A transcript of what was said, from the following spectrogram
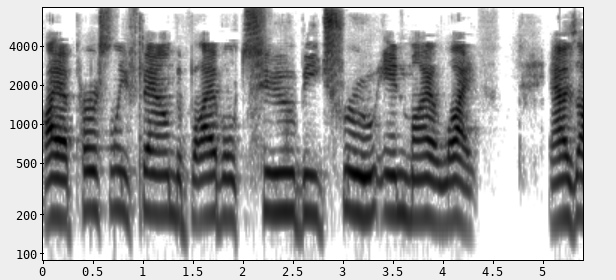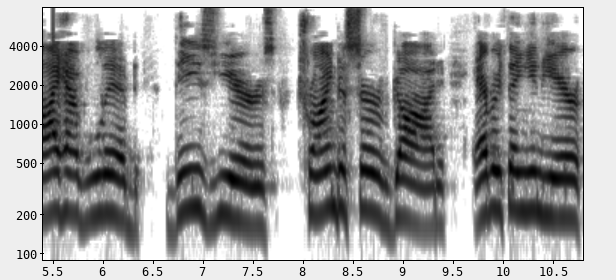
I have personally found the Bible to be true in my life. As I have lived these years trying to serve God, everything in here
